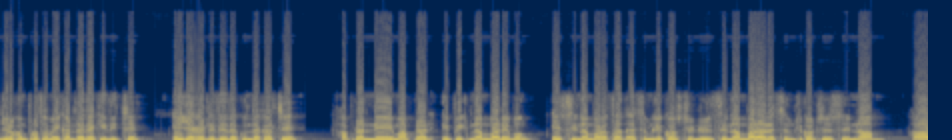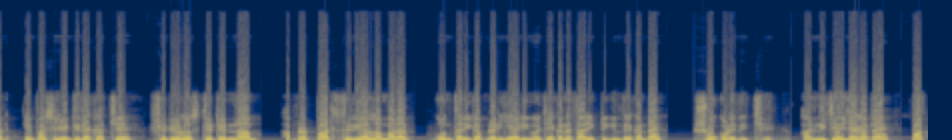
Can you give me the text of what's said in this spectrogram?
যেরকম প্রথমে এখানটায় দেখিয়ে দিচ্ছে, এই জায়গাটিতে দেখুন দেখাচ্ছে আপনার নেম আপনার এপিক নাম্বার এবং এসি নাম্বার অর্থাৎ অ্যাসেম্বলি কনস্টিটিউন্সি নাম্বার আর অ্যাসেম্বলি কনস্টিটিউন্সির নাম। আর এপাশে যেটি দেখাচ্ছে, সেটি হলো স্টেটের নাম, আপনার পার্ট সিরিয়াল নাম্বার আর কোন তারিখে আপনার হিয়ারিং হয়েছে, এখানে তারিখটি কিন্তু এখানটায় শো করে দিচ্ছে। আর নিচে এই জায়গাটায় পার্ট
